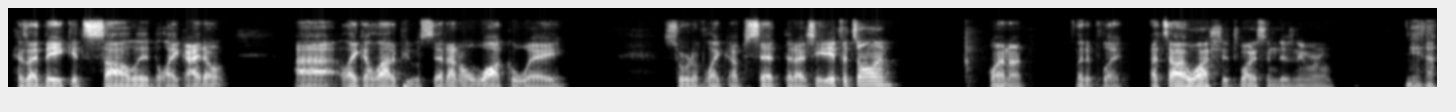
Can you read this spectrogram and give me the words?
because I think it's solid. Like I don't, uh, like a lot of people said, I don't walk away sort of like upset that I've seen. If it's on, why not? Let it play. That's how I watched it twice in Disney World. Yeah.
